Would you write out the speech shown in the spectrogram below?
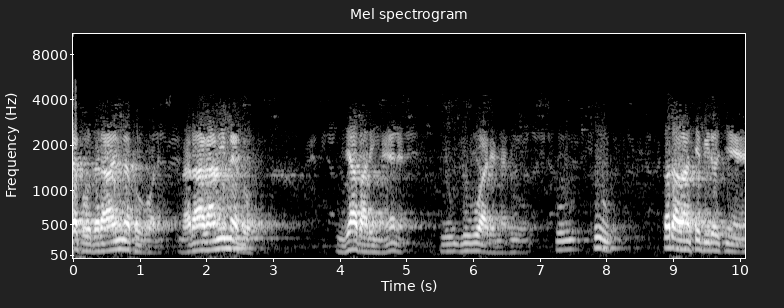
ဲ့ဖို့သရာယမဲ့ဖို့ပေါ်တယ်သရာဂာမိမဲ့ဖို့ရပါလိမ့်မယ်တဲ့လူလူဘဝတွေနဲ့လူ သူသူသောတာပန်ဖြစ်ပြီးလို့ရှိရင်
